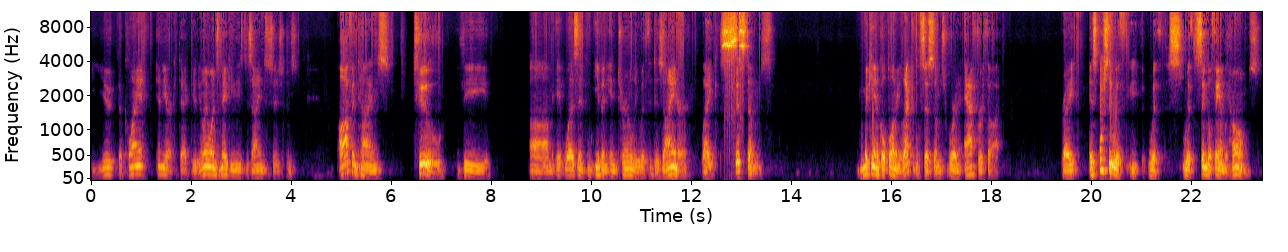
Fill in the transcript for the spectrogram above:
You, the client and the architect, you're the only ones making these design decisions. Oftentimes, too, the um, it wasn't even internally with the designer, like systems, mechanical, plumbing, electrical systems were an afterthought, right? Especially with with with single family homes.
